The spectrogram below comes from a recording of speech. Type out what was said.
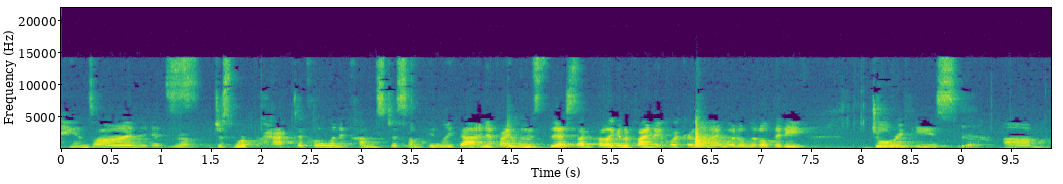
hands on. It's Yeah. just more practical when it comes to something like that. And if I lose this, I'm probably going to find it quicker than I would a little bitty jewelry piece. Yeah. Um,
